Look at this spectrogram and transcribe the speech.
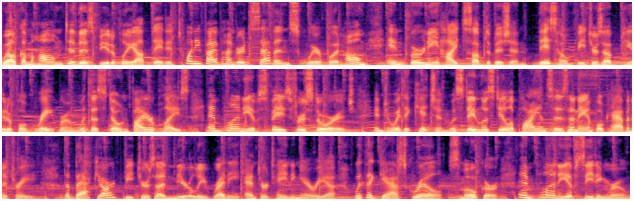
Welcome home to this beautifully updated 2,507 square foot home in Boerne Heights subdivision. This home features a beautiful great room with a stone fireplace and plenty of space for storage. Enjoy the kitchen with stainless steel appliances and ample cabinetry. The backyard features a nearly ready entertaining area with a gas grill, smoker, and plenty of seating room.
